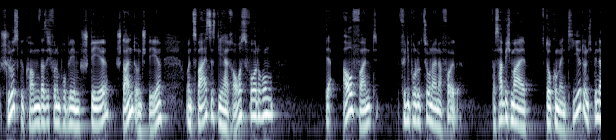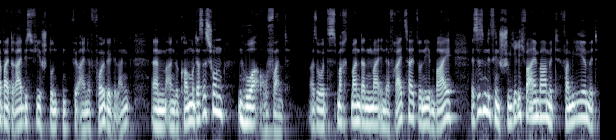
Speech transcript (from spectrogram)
Schluss gekommen, dass ich vor einem Problem stehe, stand und stehe. Und zwar ist es die Herausforderung, der Aufwand, für die Produktion einer Folge. Das habe ich mal dokumentiert und ich bin dabei drei bis vier Stunden für eine Folge gelangt, ähm, angekommen. Und das ist schon ein hoher Aufwand. Also das macht man dann mal in der Freizeit so nebenbei. Es ist ein bisschen schwierig vereinbar mit Familie, mit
